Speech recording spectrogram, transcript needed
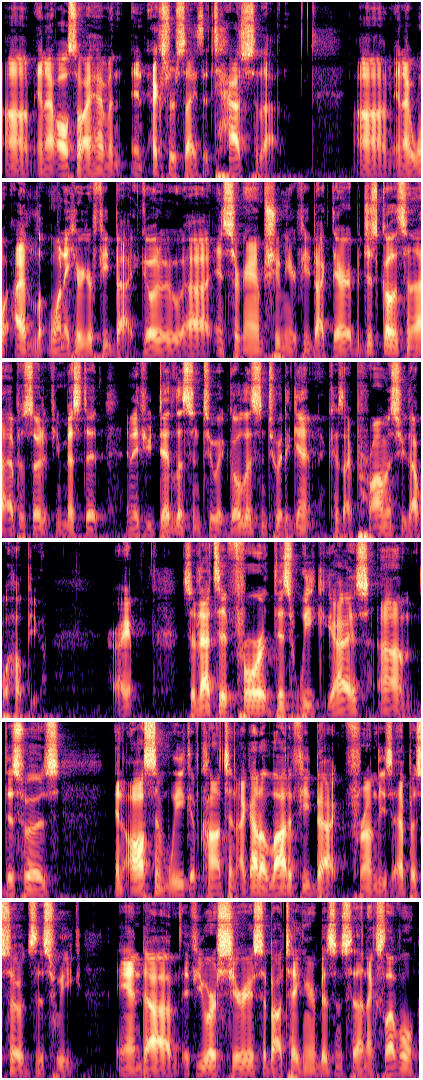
Um, and I also I have an, an exercise attached to that. Um, and I, w- I l- want to hear your feedback. Go to uh, Instagram, shoot me your feedback there. But just go listen to that episode if you missed it. And if you did listen to it, go listen to it again because I promise you that will help you. All right. So that's it for this week, guys. Um, this was an awesome week of content. I got a lot of feedback from these episodes this week. And uh, if you are serious about taking your business to the next level,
